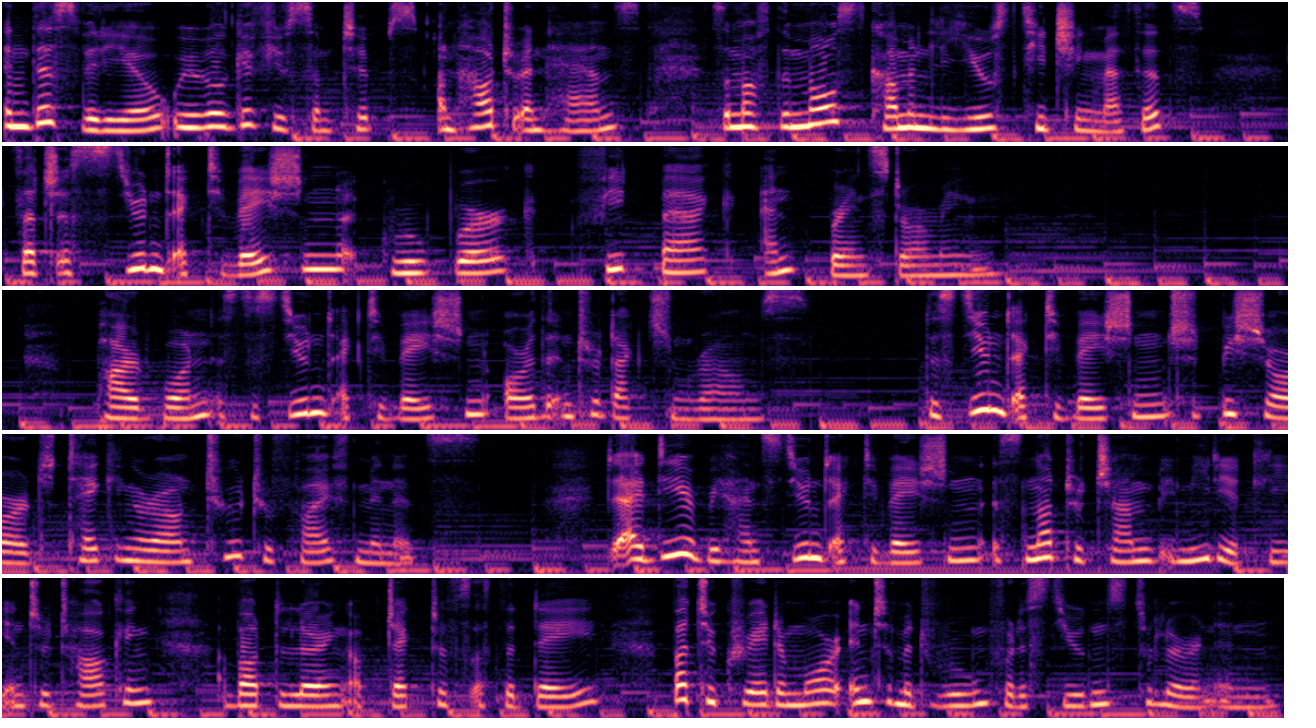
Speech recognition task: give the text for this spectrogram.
In this video, we will give you some tips on how to enhance some of the most commonly used teaching methods, such as student activation, group work, feedback, and brainstorming. Part 1 is the student activation or the introduction rounds. The student activation should be short, taking around 2 to 5 minutes. The idea behind student activation is not to jump immediately into talking about the learning objectives of the day, but to create a more intimate room for the students to learn in.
